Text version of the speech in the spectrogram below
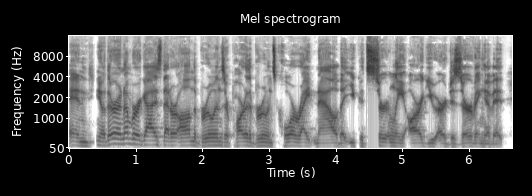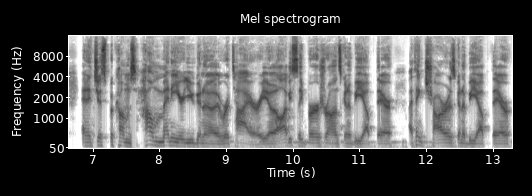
And you know, there are a number of guys that are on the Bruins or part of the Bruins core right now that you could certainly argue are deserving of it. And it just becomes how many are you going to retire? You know, obviously Bergeron's going to be up there. I think Chara is going to be up there.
